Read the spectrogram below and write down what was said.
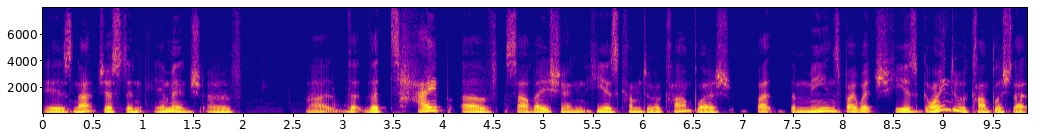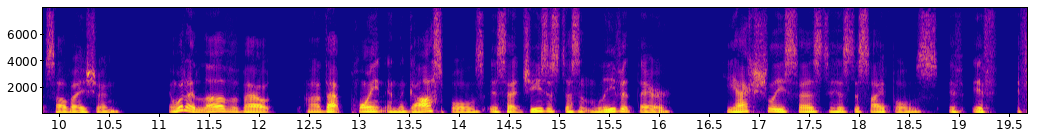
is not just an image of uh, the the type of salvation he has come to accomplish, but the means by which he is going to accomplish that salvation. And what I love about uh, that point in the Gospels is that Jesus doesn't leave it there. He actually says to his disciples, "If if if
